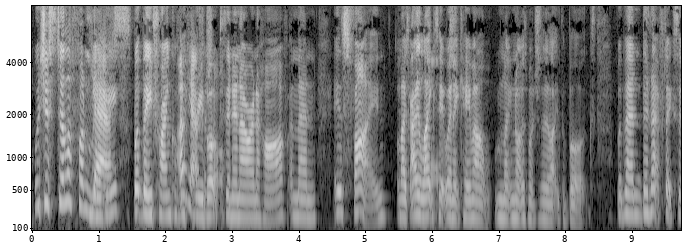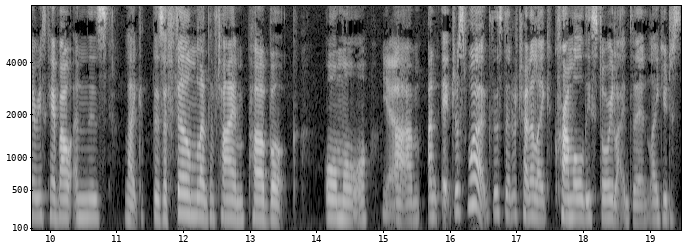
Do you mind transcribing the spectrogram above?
which is still a fun movie, Yes. but they try and cover Oh, yeah, three books sure. in an hour and a half, and then it's fine. Like I liked it when it came out, like not as much as I like the books. But then the Netflix series came out, and there's like there's a film length of time per book or more, Yeah. um, and it just works instead of trying to like cram all these storylines in. Like you just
